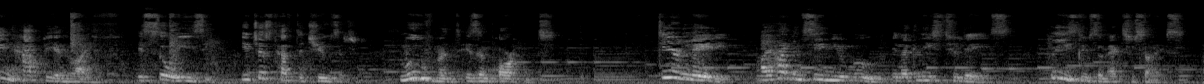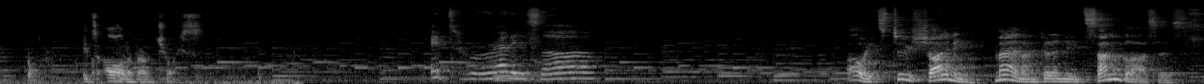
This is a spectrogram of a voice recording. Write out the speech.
Being happy in life is so easy. You just have to choose it. Movement is important. Dear lady, I haven't seen you move in at least two days. Please do some exercise. It's all about choice. It's ready, sir. Oh, it's too shiny. Man, I'm gonna need sunglasses.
